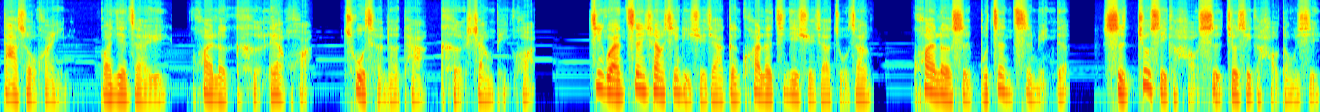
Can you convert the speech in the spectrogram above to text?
大受欢迎，关键在于快乐可量化，促成了它可商品化。尽管正向心理学家跟快乐经济学家主张快乐是不证自明的，是就是一个好事，就是一个好东西。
